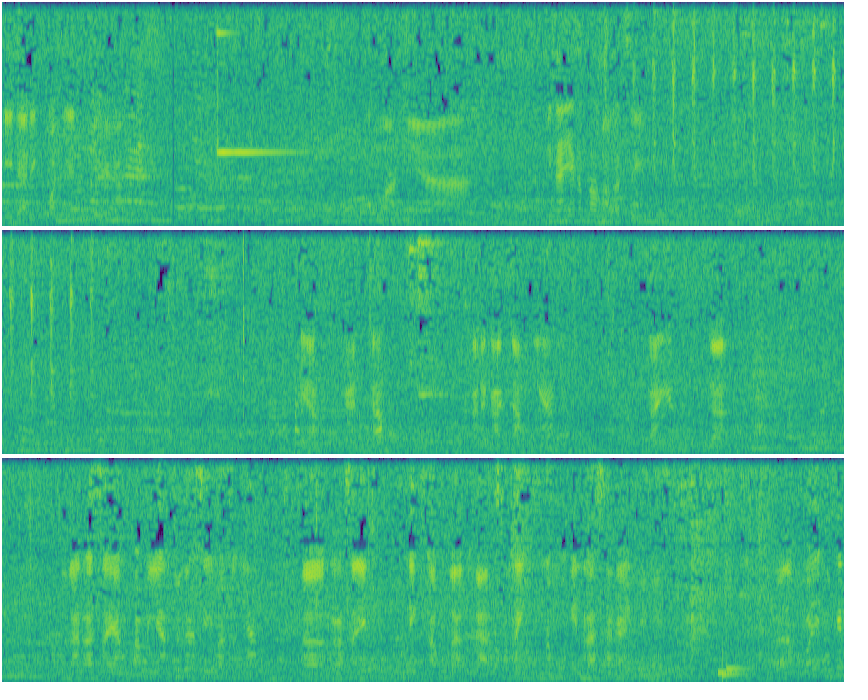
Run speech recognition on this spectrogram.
Ini dari kuahnya dulu ya. Kuahnya, ini kayaknya kental banget sih. Kecap, ada kacangnya. Kayaknya nggak bukan rasa yang familiar juga sih maksudnya eh, rasanya cukup unik. Aku nggak nggak sering nemuin rasa kayak gini. Eh, pokoknya mungkin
